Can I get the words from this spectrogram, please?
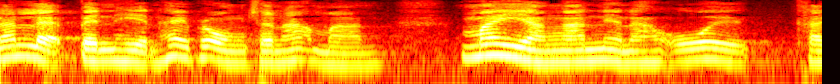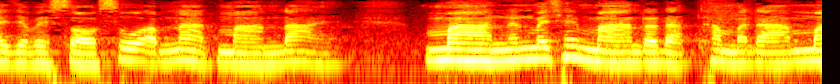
นั่นแหละเป็นเหตุให้พระองค์ชนะมารไม่อย่างนั้นเนี่ยนะโอ้ยใครจะไปส่อสู้อำนาจมารได้ มารนั้นไม่ใช่มารระดับธรรมดาม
